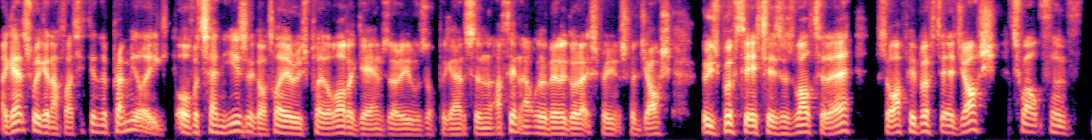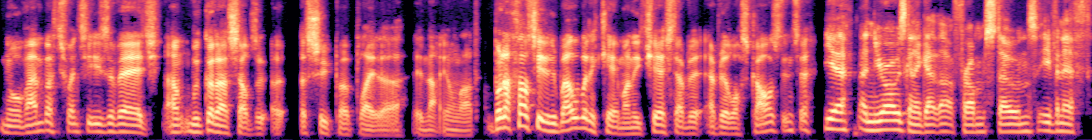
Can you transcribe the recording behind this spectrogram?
against Wigan Athletic in the Premier League over 10 years ago. A player who's played a lot of games that he was up against. And I think that would have been a good experience for Josh, whose birthday it is as well today. So happy birthday, Josh. 12th of November, 20 years of age. And we've got ourselves a, a superb player in that young lad. But I thought he did well when he came on. He chased every, every lost cause, didn't he? Yeah. And you're always going to get that from Stones, even if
